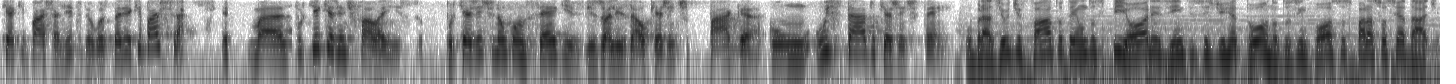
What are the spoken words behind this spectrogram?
quer que baixe a alíquota? Eu gostaria que baixasse. Mas por que, que a gente fala isso? Porque a gente não consegue visualizar o que a gente paga com o Estado que a gente tem. O Brasil, de fato, tem um dos piores índices de retorno dos impostos para a sociedade.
